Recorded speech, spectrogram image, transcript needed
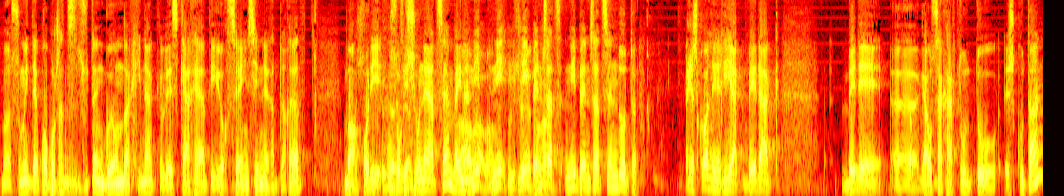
Bo, sumite proposatzen zuten goe ondakinak lezkarreat iortzea inzineratorat. Bon, hori soluzioneatzen, baina Ah, ni, ba, ba, ni, ni, soluzioneatu pentsatzen, ni pentsatzen dut eskualeriak berak bere uh, gauzak hartutu eskutan,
